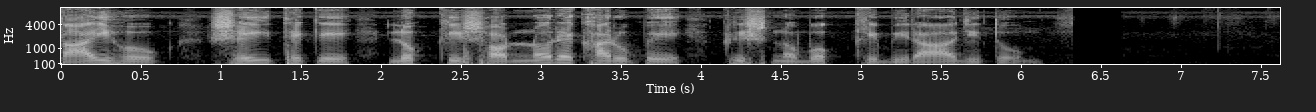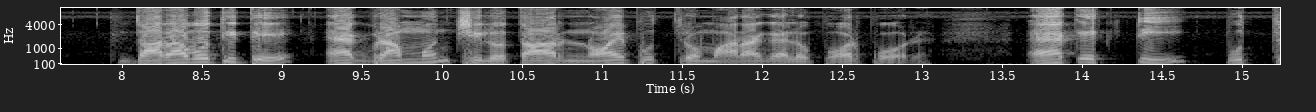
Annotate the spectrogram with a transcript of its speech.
তাই হোক, সেই থেকে লক্ষ্মী স্বর্ণরেখা রূপে কৃষ্ণ বক্ষে বিরাজিত। দ্বারাবতীতে এক ব্রাহ্মণ ছিল, তার নয় পুত্র মারা গেল পরপর। এক একটি পুত্র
